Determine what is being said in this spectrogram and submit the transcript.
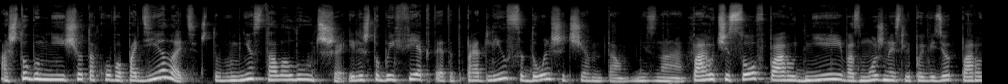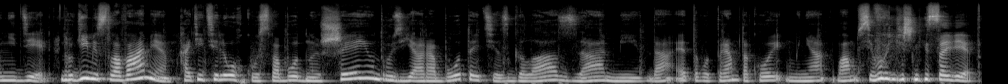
а что бы мне еще такого поделать, чтобы мне стало лучше, или чтобы эффект этот продлился дольше, чем там, не знаю, пару часов, пару дней, возможно, если повезет, пару недель. Другими словами, хотите легкую свободную шею, друзья, работайте с глазами, да, это вот прям такой у меня вам сегодняшний совет.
